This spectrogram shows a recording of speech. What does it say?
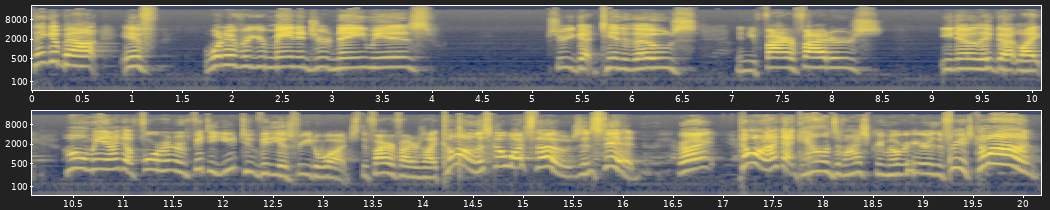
Think about if whatever your manager name is, I'm sure you got 10 of those, and your firefighters, you know, they've got like oh man, I got 450 YouTube videos for you to watch. The firefighter's like, come on, let's go watch those instead, right? Come on, I got gallons of ice cream over here in the fridge. Come on.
